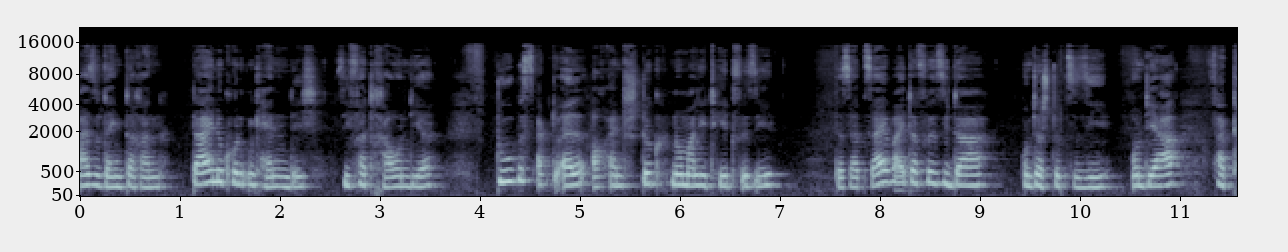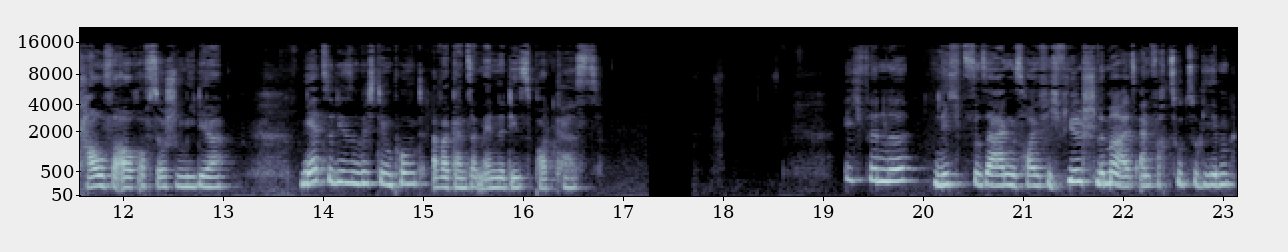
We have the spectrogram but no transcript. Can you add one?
Also denk daran, deine Kunden kennen dich, sie vertrauen dir. Du bist aktuell auch ein Stück Normalität für sie. Deshalb sei weiter für sie da, unterstütze sie und ja, verkaufe auch auf Social Media. Mehr zu diesem wichtigen Punkt, aber ganz am Ende dieses Podcasts. Ich finde, nichts zu sagen ist häufig viel schlimmer, als einfach zuzugeben,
